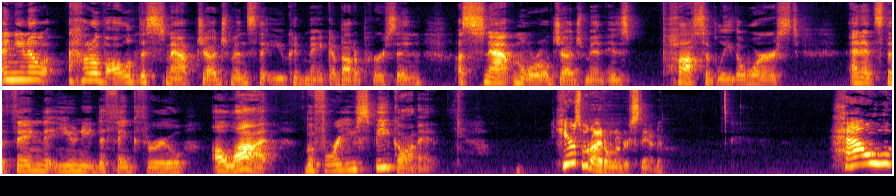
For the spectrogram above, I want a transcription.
And you know, out of all of the snap judgments that you could make about a person, a snap moral judgment is possibly the worst. And it's the thing that you need to think through a lot before you speak on it. Here's what I don't understand. How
